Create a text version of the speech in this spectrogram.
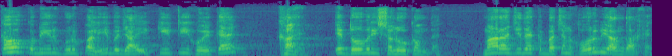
ਕਹੋ ਕਬੀਰ ਗੁਰ ਭਲੀ ਬਜਾਈ, ਕੀਟੀ ਹੋਏ ਕੈ ਖਾਏ। ਇਹ ਦੋ ਵਾਰੀ ਸ਼ਲੋਕ ਆਉਂਦਾ ਮਹਾਰਾਜ ਜੀ ਦਾ ਇੱਕ ਬਚਨ ਹੋਰ ਵੀ ਆਉਂਦਾ ਹੈ।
